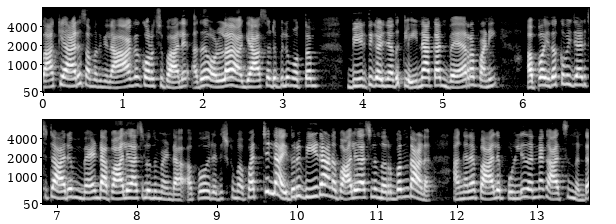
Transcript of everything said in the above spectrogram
ബാക്കി ആരും സമ്മതിക്കില്ല ആകെ കുറച്ച് പാൽ. അത് ഉള്ള ഗ്യാസ് അടുപ്പിൽ മൊത്തം വീഴ്ത്തി കഴിഞ്ഞാൽ അത് ക്ലീൻ ആക്കാൻ വേറെ പണി. അപ്പോൾ ഇതൊക്കെ വിചാരിച്ചിട്ട് ആരും വേണ്ട പാൽ കാച്ചിലൊന്നും വേണ്ട. അപ്പോൾ രതീഷ് കുമാർ പറ്റില്ല ഇതൊരു വീടാണ് പാൽ കാച്ചിൽ നിർബന്ധമാണ് അങ്ങനെ പാൽ പുള്ളി തന്നെ കാച്ചുന്നുണ്ട്.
